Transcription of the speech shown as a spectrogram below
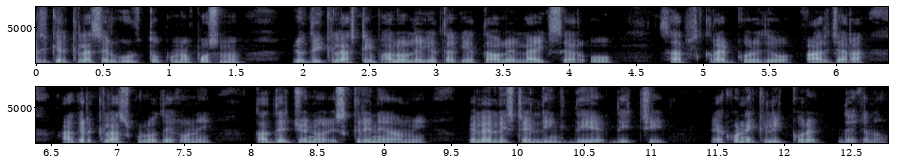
আজকের ক্লাসের গুরুত্বপূর্ণ প্রশ্ন। যদি ক্লাসটি ভালো লেগে থাকে তাহলে লাইক শেয়ার ও সাবস্ক্রাইব করে দিও আর যারা আগের ক্লাসগুলো দেখোনি, তাদের জন্য স্ক্রিনে আমি প্লে লিস্টের লিঙ্ক দিয়ে দিচ্ছি। এখনই ক্লিক করে দেখে নাও।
